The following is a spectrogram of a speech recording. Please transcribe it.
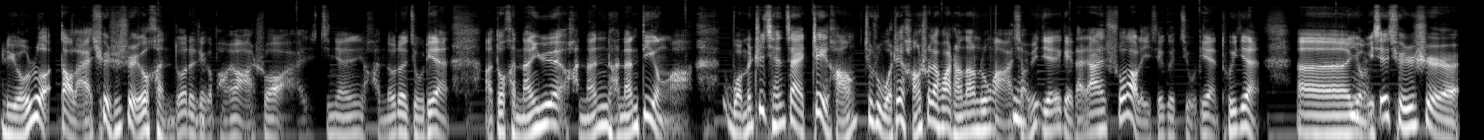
旅游热到来，确实是有很多的这个朋友啊说啊，今年很多的酒店啊都很难约，很难很难订啊。我们之前在这行，就是我这行说来话长当中啊，小云姐也给大家说到了一些个酒店推荐，呃，有一些确实是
